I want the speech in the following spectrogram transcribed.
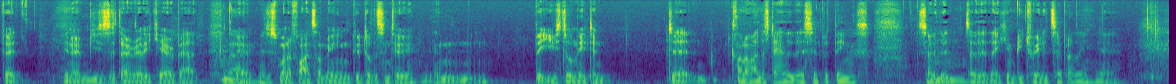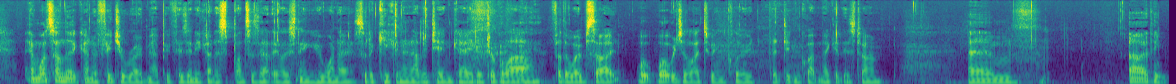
but you know users don't really care about. No. You know, they just want to find something good to listen to, and, but you still need to to kind of understand that they're separate things, so that so that they can be treated separately. Yeah. And what's on the kind of feature roadmap? If there's any kind of sponsors out there listening who want to sort of kick in another 10k to Triple R for the website, what, what would you like to include that didn't quite make it this time? Um, oh, I think.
